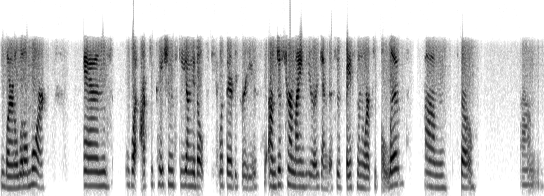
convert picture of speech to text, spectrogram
learn a little more. And what occupations do young adults get with their degrees? Um, just to remind you, again, this is based on where people live. Um, so, um,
